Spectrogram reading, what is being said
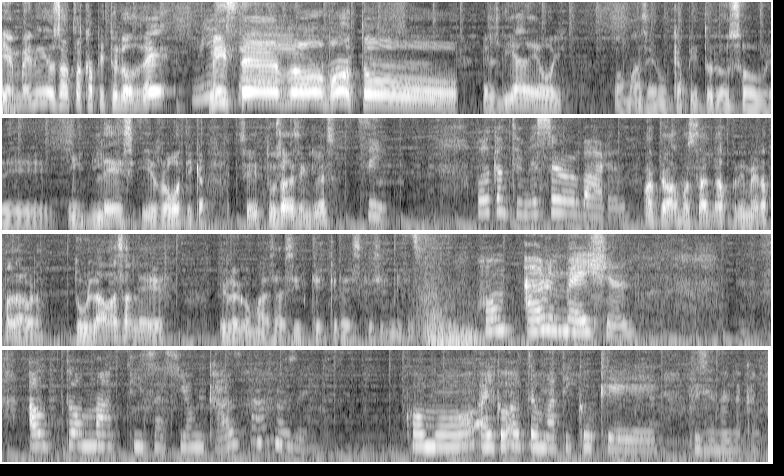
Bienvenidos a otro capítulo de Mister Mr. Roboto. El día de hoy vamos a hacer un capítulo sobre inglés y robótica. ¿Sí? ¿Tú sabes inglés? Sí. Welcome to Mr. Roboto. Te voy a mostrar la primera palabra, tú la vas a leer y luego me vas a decir qué crees que significa. Home Automation. Automatización casa, no sé. Como algo automático que funciona en la casa.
